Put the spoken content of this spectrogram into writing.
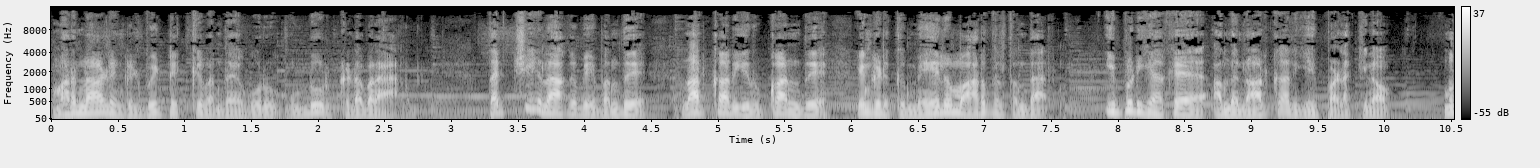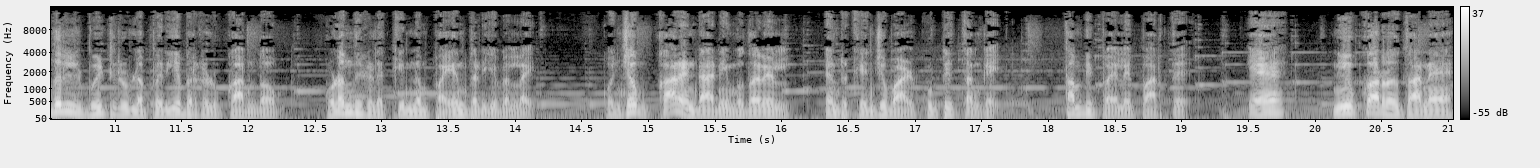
மறுநாள் எங்கள் வீட்டுக்கு வந்த ஒரு உள்ளூர் கிழவனார் தற்செயலாகவே வந்து நாற்காலியில் உட்கார்ந்து எங்களுக்கு மேலும் ஆறுதல் தந்தார். இப்படியாக அந்த நாற்காலியை பழக்கினோம். முதலில் வீட்டில் உள்ள பெரியவர்கள் உட்கார்ந்தோம். குழந்தைகளுக்கு இன்னும் பயந்தடையவில்லை. கொஞ்சம் உட்காரண்டா நீ முதலில் என்று கெஞ்சுவாள் குட்டி தங்கை. தம்பி பயலை பார்த்து ஏன் நீ உட்கார்றது தானே?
